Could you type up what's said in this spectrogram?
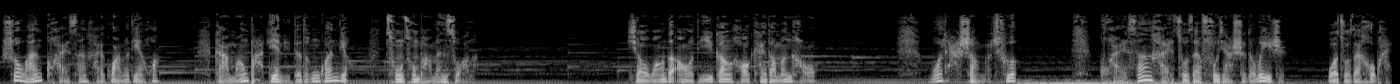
说完，快三海挂了电话，赶忙把店里的灯关掉，匆匆把门锁了。小王的奥迪刚好开到门口，我俩上了车，快三海坐在副驾驶的位置，我坐在后排，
